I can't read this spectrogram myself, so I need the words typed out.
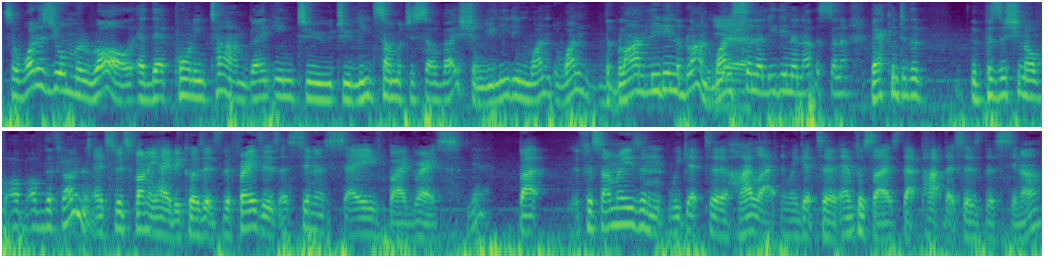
So, what is your morale at that point in time going into to lead someone to salvation? You lead in one one the blind leading the blind, one Yeah. sinner leading another sinner back into the the position of, of, of the throne room. It's, it's funny, hey, because it's the phrase is a sinner saved by grace. Yeah, But for some reason, we get to highlight and we get to emphasize that part that says the sinner.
